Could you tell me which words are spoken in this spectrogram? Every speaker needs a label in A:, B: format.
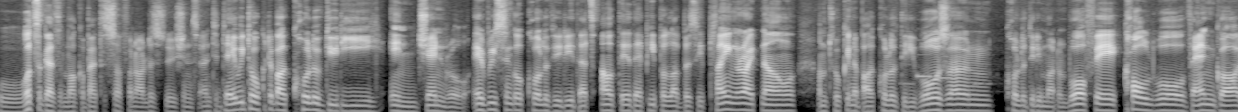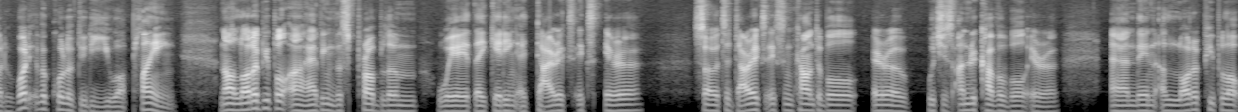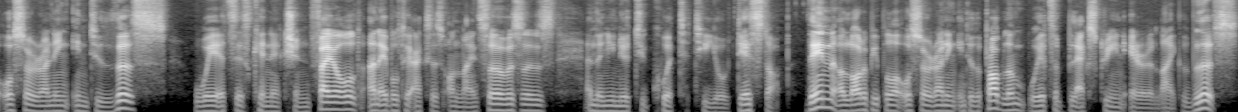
A: What's up guys and welcome back to Software and Solutions and today we're talking about Call of Duty in general. Every single Call of Duty that's out there that people are busy playing right now. I'm talking about Call of Duty Warzone, Call of Duty Modern Warfare, Cold War, Vanguard, whatever Call of Duty you are playing. Now a lot of people are having this problem where they're getting a DirectX error. So it's a DirectX uncountable error which is unrecoverable error. And then a lot of people are also running into this where it says connection failed, unable to access online services, and then you need to quit to your desktop. Then a lot of people are also running into the problem where it's a black screen error like this.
